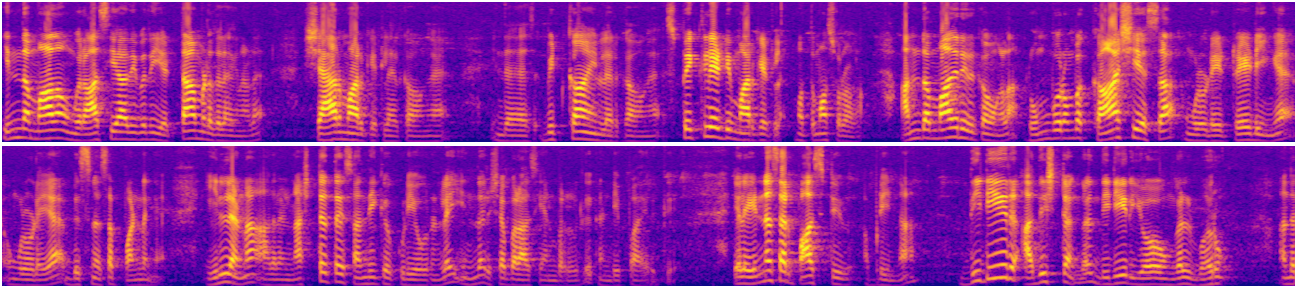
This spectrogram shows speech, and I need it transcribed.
இந்த மாதம் உங்கள் ராசியாதிபதி எட்டாம் இடத்துல இருக்கனால ஷேர் மார்க்கெட்டில் இருக்கவங்க இந்த பிட்காயினில் இருக்கவங்க ஸ்பெக்குலேட்டிவ் மார்க்கெட்டில் மொத்தமாக சொல்லலாம். அந்த மாதிரி இருக்கவங்களாம் ரொம்ப ரொம்ப காஷியஸாக உங்களுடைய ட்ரேடிங்கை உங்களுடைய பிஸ்னஸை பண்ணுங்கள் இல்லைன்னா அதில் நஷ்டத்தை சந்திக்கக்கூடிய ஒரு நிலை இந்த ரிஷபராசி அன்பர்களுக்கு கண்டிப்பாக இருக்குது இதில் என்ன சார் பாசிட்டிவ் அப்படின்னா திடீர் அதிர்ஷ்டங்கள் திடீர் யோகங்கள் வரும். அந்த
